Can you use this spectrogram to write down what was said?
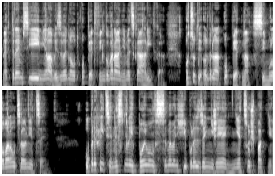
na kterém si jej měla vyzvednout opět fingovaná německá hlídka. Odsud ji odvedla opět na simulovanou celnici. Uprchlíci nesměli pojmout sebe menší podezření, že je něco špatně.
